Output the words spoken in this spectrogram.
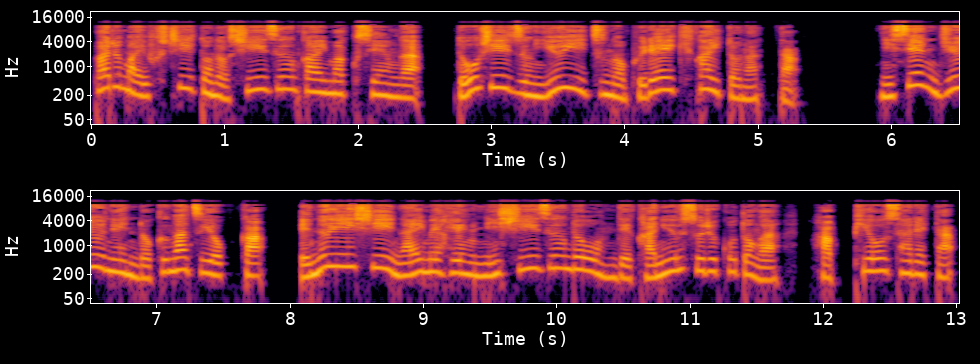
パルマ FC とのシーズン開幕戦が、同シーズン唯一のプレー機会となった。2010年6月4日、NEC 内目編にシーズンローンで加入することが発表された。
